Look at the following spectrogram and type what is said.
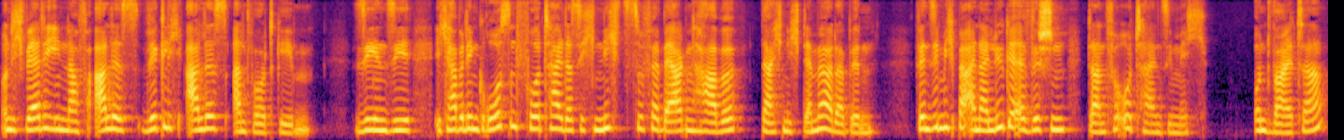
und ich werde Ihnen auf alles, wirklich alles Antwort geben. Sehen Sie, ich habe den großen Vorteil, dass ich nichts zu verbergen habe, da ich nicht der Mörder bin. Wenn Sie mich bei einer Lüge erwischen, dann verurteilen Sie mich. Und weiter?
